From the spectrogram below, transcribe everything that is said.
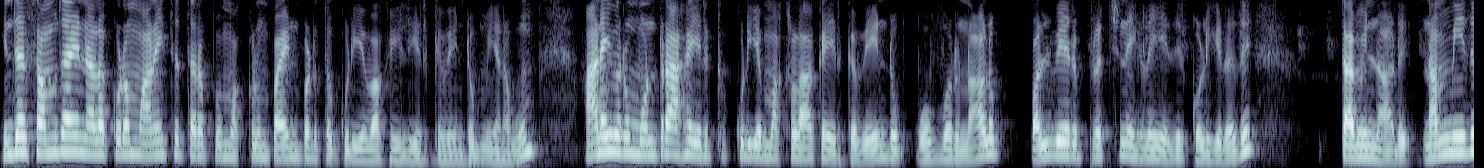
இந்த சமுதாய நலக்கூடம் அனைத்து தரப்பு மக்களும் பயன்படுத்தக்கூடிய வகையில் இருக்க வேண்டும் எனவும் அனைவரும் ஒன்றாக இருக்கக்கூடிய மக்களாக இருக்க வேண்டும். ஒவ்வொரு நாளும் பல்வேறு பிரச்சனைகளை எதிர்கொள்கிறது. தமிழ்நாடு. நம்மீது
